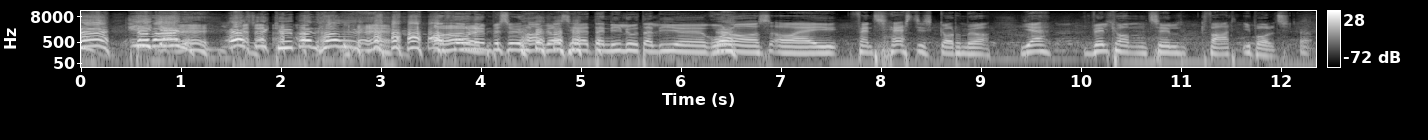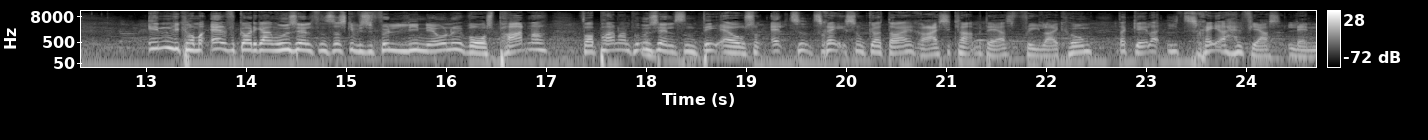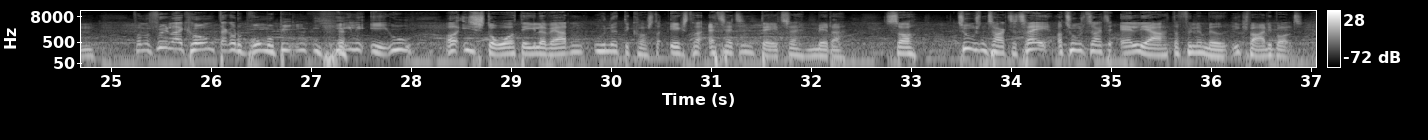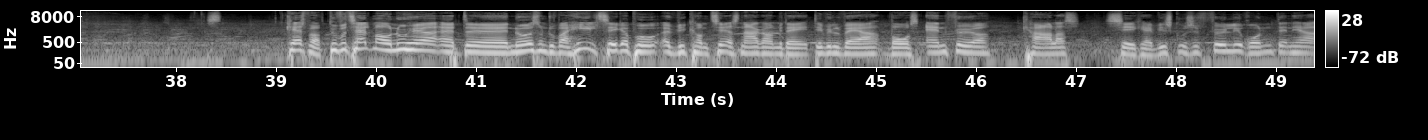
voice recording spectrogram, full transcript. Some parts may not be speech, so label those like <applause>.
der var det! FC København! <laughs> Og fornemt besøg har vi også her, Danilo, der lige øh, runder ja. os og er i fantastisk godt humør. Ja, velkommen til Kvart i Bold. Ja. Inden vi kommer alt for godt i gang med udsendelsen, så skal vi selvfølgelig lige nævne vores partner. For partneren på udsendelsen, det er jo som altid tre, som gør dig rejseklar med deres Free Like Home, der gælder i 73 lande. For med Free Like Home, der kan du bruge mobilen i hele EU og i store dele af verden, uden at det koster ekstra at tage dine data med dig. Så tusind tak til tre, og tusind tak til alle jer, der følger med i Kvartibolt. Kasper, du fortalte mig jo nu her, at øh, noget, som du var helt sikker på, at vi kom til at snakke om i dag, det ville være vores anfører, Carlos Seca. Vi skulle selvfølgelig runde den her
